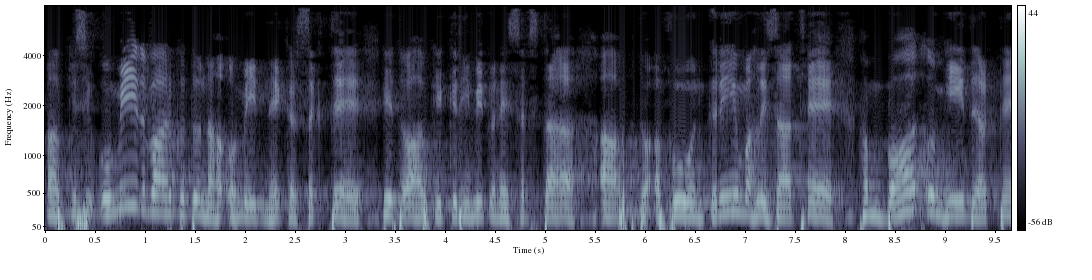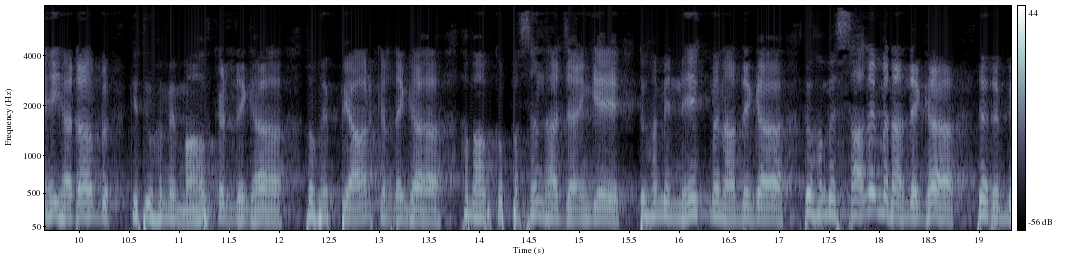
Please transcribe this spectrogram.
آپ کسی امیدوار کو تو نا امید نہیں کر سکتے۔ یہ تو آپ کی کریمی کو نہیں سچتا آپ تو افون کریم والی ذات ہے ہم بہت امید رکھتے ہیں، یا رب، کہ تو ہمیں معاف کر لے گا، تو ہمیں پیار کر لے گا، ہم آپ کو پسند آ جائیں گے، تو ہمیں نیک بنا دے گا، تو ہمیں سالے بنا دے گا۔ یا رب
